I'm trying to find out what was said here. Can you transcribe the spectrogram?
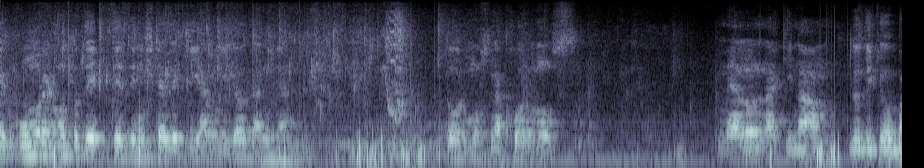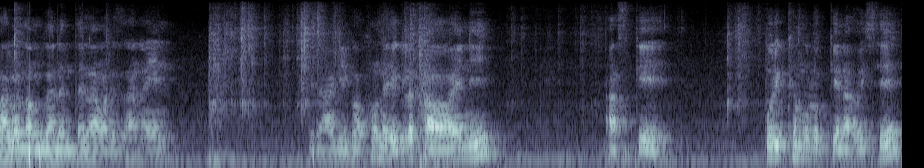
থেকে কোমরের মতো দেখতে, জিনিসটা যে কি আমি নিজেও জানি না। তরমুজ না খরমুজ? মেলন নাকি নাম? যদি কেউ ভালো নাম জানেন তাহলে আমাকে জানায়েন। এর আগে কখনো এগুলো খাওয়া হয়নি। আজকে পরীক্ষামূলক কেনা হয়েছে।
